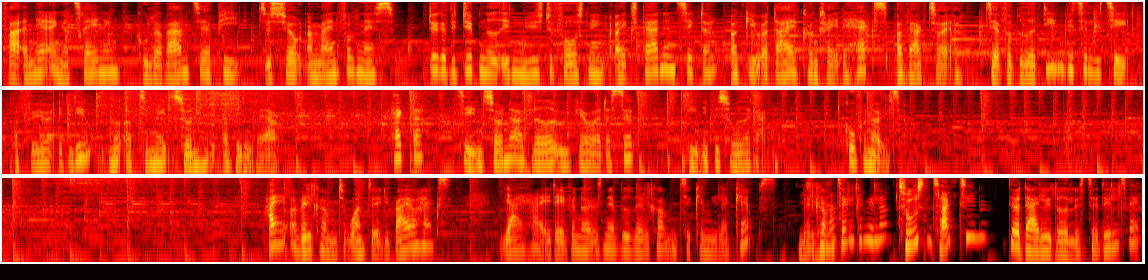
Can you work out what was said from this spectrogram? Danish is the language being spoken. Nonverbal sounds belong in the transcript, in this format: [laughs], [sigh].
Fra ernæring og træning, kul- og varmeterapi til søvn og mindfulness, dykker vi dybt ned i den nyeste forskning og ekspertindsigter og giver dig konkrete hacks og værktøjer til at forbedre din vitalitet og føre et liv med optimal sundhed og velvære. Hack dig til en sundere og gladere udgave af dig selv, en episode ad gangen. God fornøjelse. Hej og velkommen til 130 Biohacks. Jeg har i dag fornøjelsen af at byde velkommen til Camilla Kemps. Velkommen ja. til, Camilla. Tusind tak, Tine. Det var dejligt, du havde lyst til at deltage.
